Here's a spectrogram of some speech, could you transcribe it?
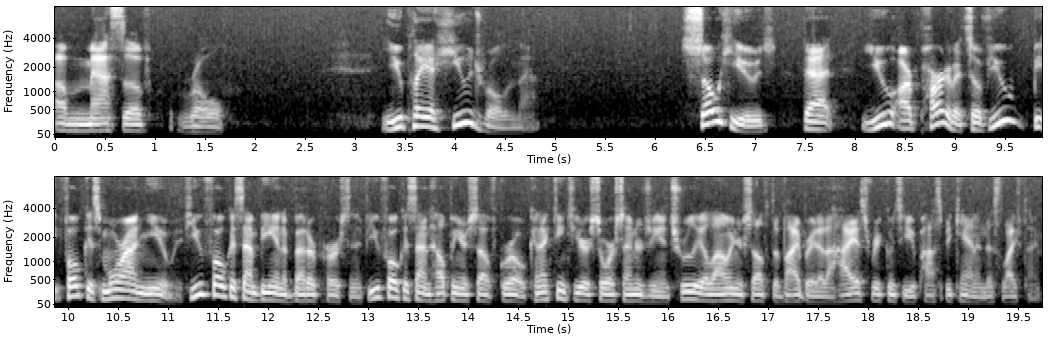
a massive role. You play a huge role in that. So huge that you are part of it. So if you be, focus more on you, if you focus on being a better person, if you focus on helping yourself grow, connecting to your source energy, and truly allowing yourself to vibrate at the highest frequency you possibly can in this lifetime,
